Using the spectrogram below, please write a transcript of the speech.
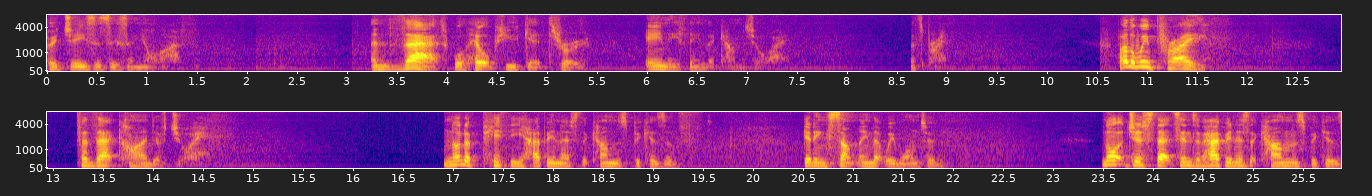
who Jesus is in your life. And that will help you get through anything that comes your way. Let's pray. Father, we pray for that kind of joy. Not a pithy happiness that comes because of getting something that we wanted not just that sense of happiness that comes because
